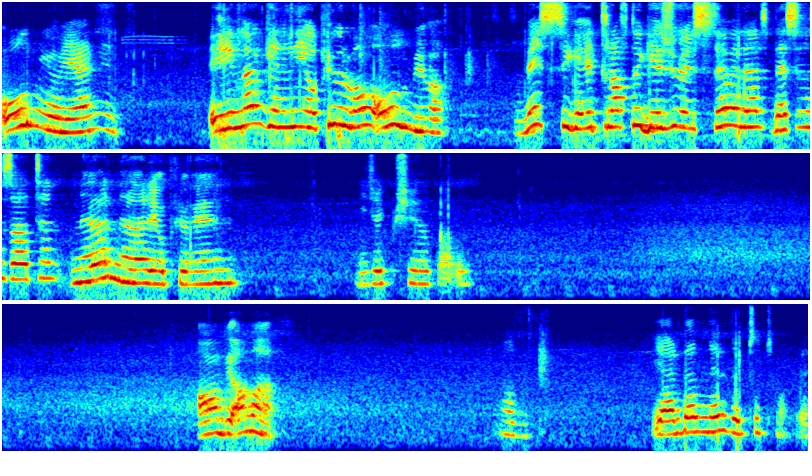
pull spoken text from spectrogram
olmuyor yani. Elimden geleni yapıyorum ama olmuyor. Messi etrafta geziyor istemeler desin zaten neler neler yapıyor yani. Diyecek bir şey yok abi. Abi ama abi. Yerden nerede tutma be.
